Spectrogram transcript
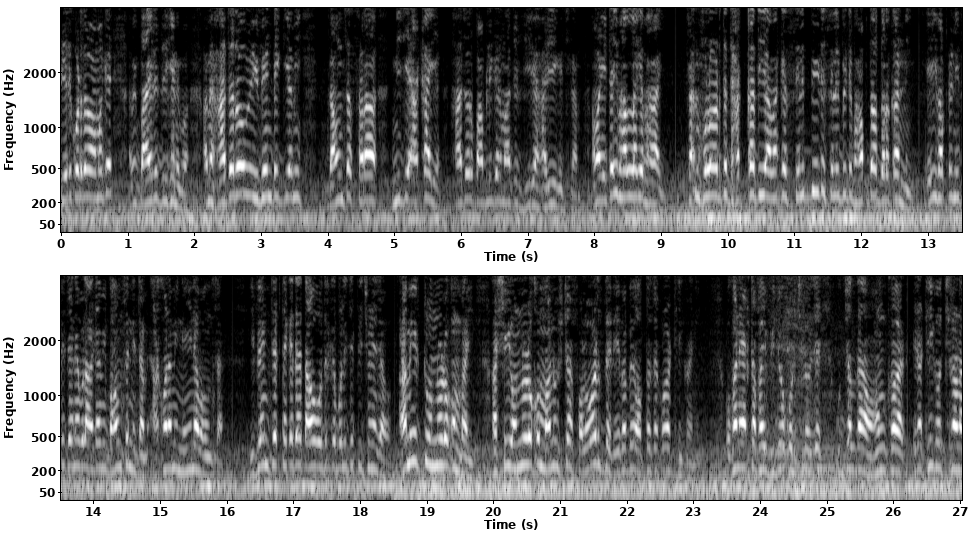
বের করে দাও আমাকে, আমি বাইরে দেখে নেব। আমি হাজারো ইভেন্টে গিয়ে আমি বাউন্সার সারা নিজে একাই হাজারো পাবলিকের মাঝে ভিড়ে হারিয়ে গেছিলাম। আমার এটাই ভালো লাগে ভাই। ফ্যান ফলোয়ারদের ধাক্কা দিয়ে আমাকে সেলিব্রিটি সেলিব্রিটি ভাব দেওয়ার দরকার নেই। এই ভাবটা নিতে চাই না বলে আগে আমি বাউন্সার নিতাম, এখন আমি নেই না বাউন্সার ইভেন্টের থেকে দেয়, তাও ওদেরকে বলি যে পিছনে যাও। আমি একটু অন্যরকম ভাই, আর সেই অন্যরকম মানুষটার ফলোয়ার্সদের এভাবে অত্যাচার করা ঠিক হয়নি। ওখানে একটা ভাই ভিডিও করছিল যে, উজ্জ্বল দা, অহংকার, এটা ঠিক হচ্ছিল না,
